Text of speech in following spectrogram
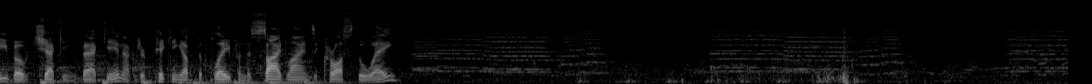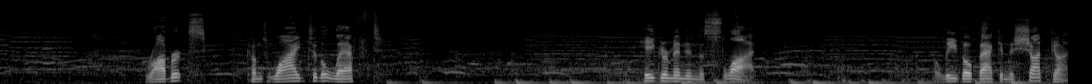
Olivo checking back in after picking up the play from the sidelines across the way. Roberts comes wide to the left. Hagerman in the slot. Olivo back in the shotgun.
